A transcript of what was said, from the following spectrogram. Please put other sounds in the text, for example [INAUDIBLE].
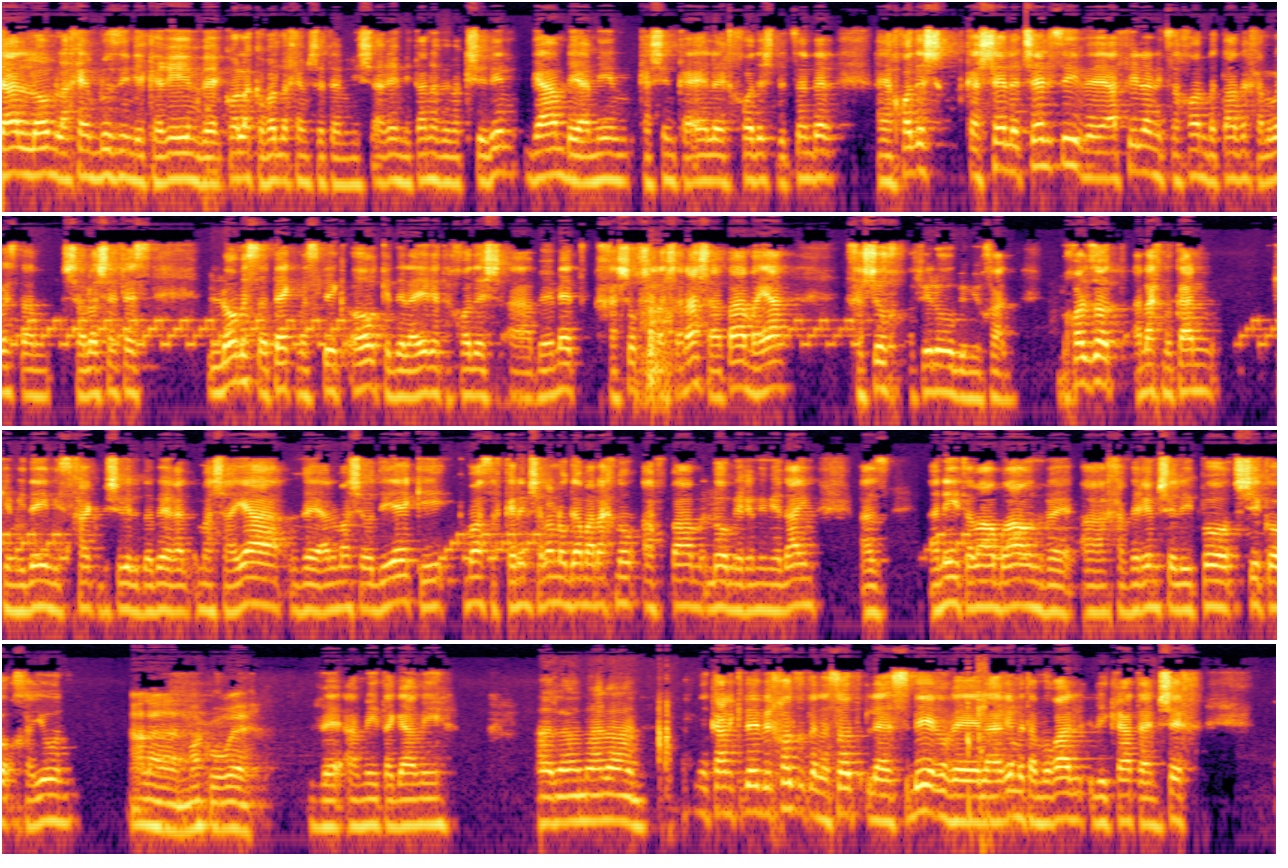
שלום לכם, בלוזים יקרים, וכל הכבוד לכם שאתם נשארים איתנו ומקשיבים, גם בימים קשים כאלה, חודש דצמבר. היה חודש קשה לצ'לסי, ואפילו הניצחון בתווך על וסטהאם 3-0 לא מספק מספיק אור כדי להאיר את החודש הבאמת חשוך של השנה, שהפעם היה חשוך אפילו במיוחד. בכל זאת, אנחנו כאן כמדי משחק בשביל לדבר על מה שהיה ועל מה שעוד יהיה, כי כמו השחקנים שלנו, גם אנחנו אף פעם לא מרימים ידיים, אז אני איתמר בראון, והחברים שלי פה, שיקו חיון. אהלן, מה קורה? ועמית אגמי. אהלן, אהלן. אנחנו כאן כדי בכל זאת לנסות להסביר ולהרים את המורל לקראת ההמשך.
